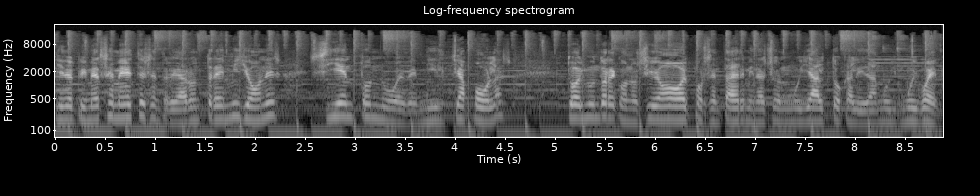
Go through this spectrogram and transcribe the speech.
y en el primer semestre se entregaron 3.109.000 chapolas todo el mundo reconoció el porcentaje de germinación muy alto, calidad muy, muy buena.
